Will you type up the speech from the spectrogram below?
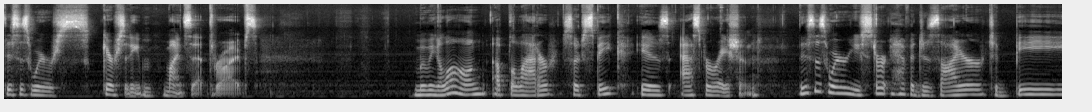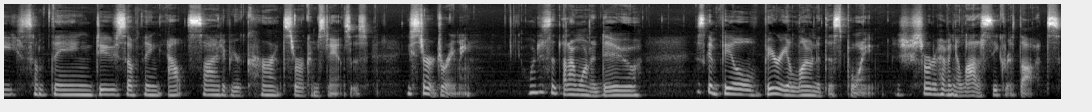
This is where scarcity mindset thrives. Moving along up the ladder, so to speak, is aspiration. This is where you start to have a desire to be something, do something outside of your current circumstances. You start dreaming. What is it that I want to do? This can feel very alone at this point you're sort of having a lot of secret thoughts.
